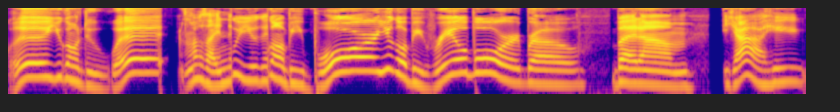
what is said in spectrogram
what? You gonna do what? I was like, you gonna be bored? You gonna be real bored, bro. But um, yeah, he,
